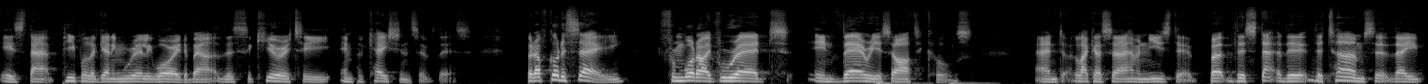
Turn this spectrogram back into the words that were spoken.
is that people are getting really worried about the security implications of this. But I've got to say, from what I've read in various articles, and like I said, I haven't used it, but the sta- the the terms that they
